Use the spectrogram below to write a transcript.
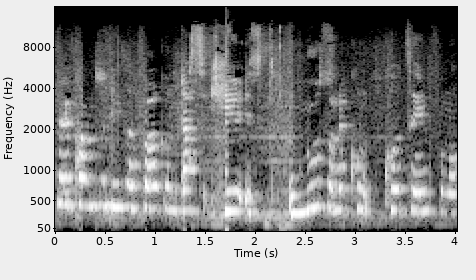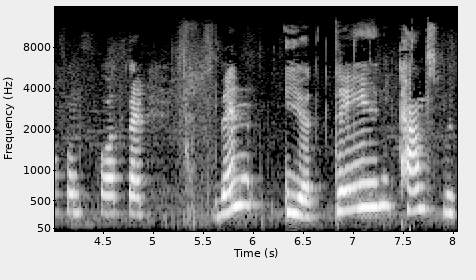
willkommen zu dieser Folge und das hier ist nur so eine kurze Info noch von Fortnite. Wenn ihr den Tanz mit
